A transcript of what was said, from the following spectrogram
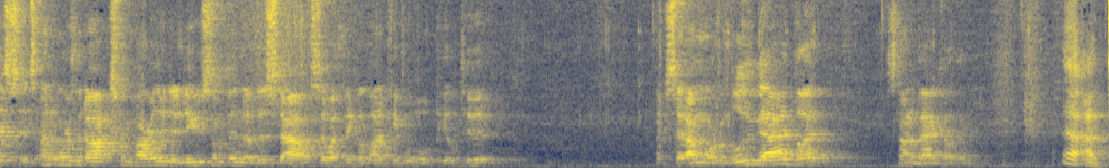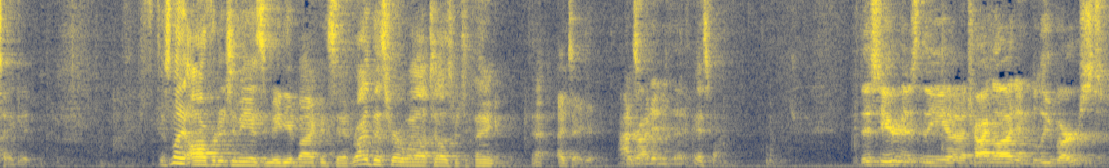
It's, it's unorthodox from Harley to do something of this style, so I think a lot of people will appeal to it. Like I said, I'm more of a blue guy, but it's not a bad color. Yeah, I'd take it. If somebody offered it to me as a media bike and said, ride this for a while, tell us what you think, I'd take it. I'd ride anything. It's fine. This here is the uh, Tri-Glide in Blue Burst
